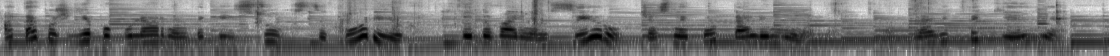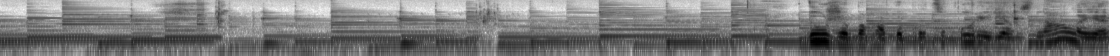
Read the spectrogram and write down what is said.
А також є популярним такий суп з цикорію з додаванням сиру, часнику та лимона. Навіть таке є. Дуже багато про цикорій я знала. Я,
